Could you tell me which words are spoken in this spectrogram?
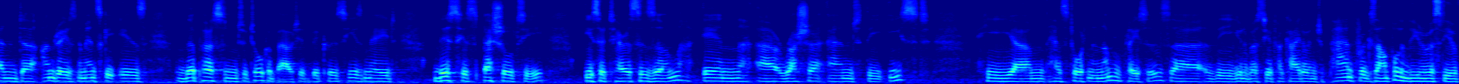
And uh, Andrei Znamenski is the person to talk about it because he's made this his specialty, esotericism in uh, Russia and the East. He um, has taught in a number of places, uh, the University of Hokkaido in Japan, for example, and the University of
